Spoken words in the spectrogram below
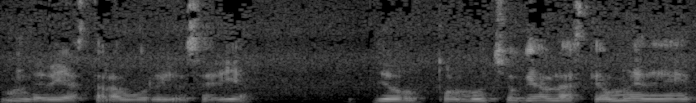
Debía estar aburrido ese día. Yo, por mucho que habla este hombre de,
